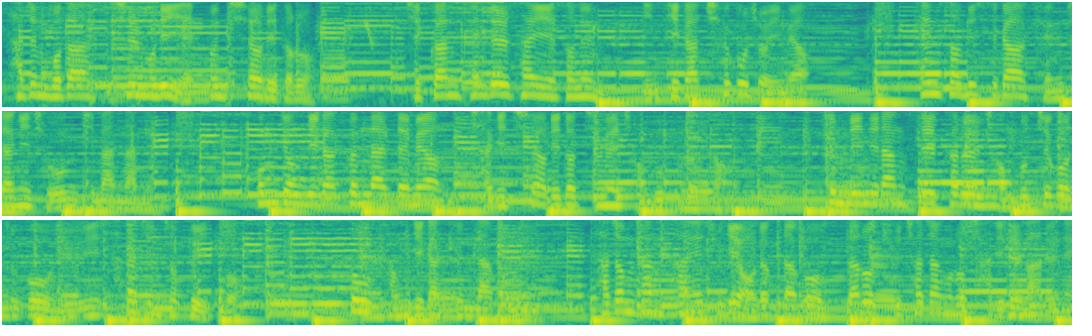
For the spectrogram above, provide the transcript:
사진보다 실물이 예쁜 치어리더로 직관 팬들 사이에서는 인기가 최고조이며 팬 서비스가 굉장히 좋은 김한나는 홈 경기가 끝날 때면 자기 치어리더 팀을 전부 불러서 킴린이랑 셀카를 전부 찍어주고 유이 사라진 적도 있고 또 경기가 끝나고는 사정상 다 해주기 어렵다고 따로 주차장으로 자리를 마련해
